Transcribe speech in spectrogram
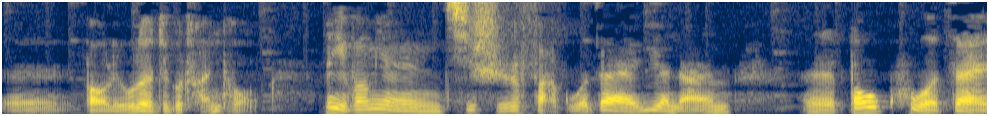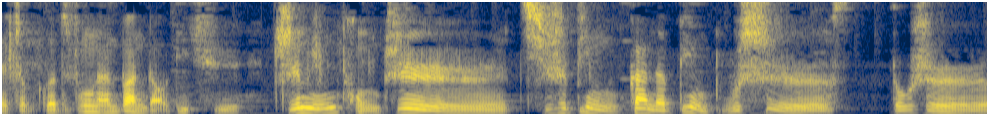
呃保留了这个传统。另一方面，其实法国在越南，呃，包括在整个的中南半岛地区，殖民统治其实并干的并不是都是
